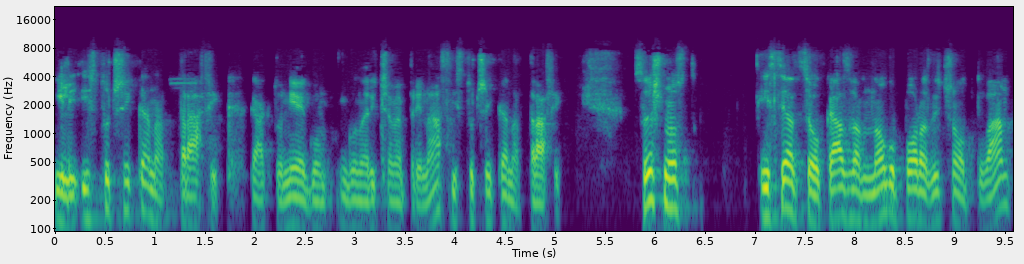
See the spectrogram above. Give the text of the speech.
или източника на трафик, както ние го, го наричаме при нас, източника на трафик. Всъщност, истината се оказва много по-различна от това.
